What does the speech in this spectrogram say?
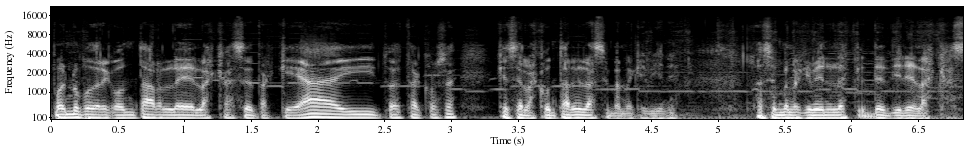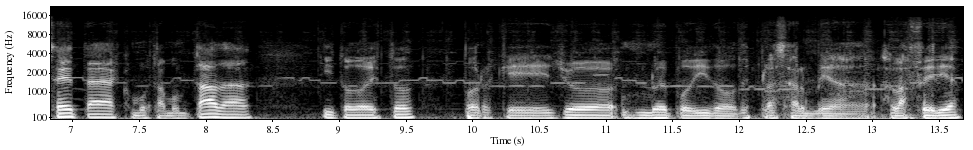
pues no podré contarle las casetas que hay y todas estas cosas que se las contaré la semana que viene. La semana que viene les, diré las casetas, cómo está montada y todo esto, porque yo no he podido desplazarme a, la feria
